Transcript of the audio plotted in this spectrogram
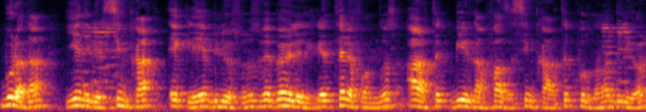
buradan yeni bir sim kart ekleyebiliyorsunuz ve böylelikle telefonunuz artık birden fazla sim kartı kullanabiliyor.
